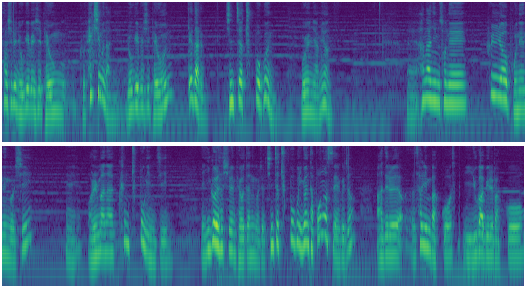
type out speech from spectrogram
사실은 요게벳이 배운 그 핵심은 아니에요. 요게벳이 배운 깨달음, 진짜 축복은 뭐였냐면 에, 하나님 손에 흘려 보내는 것이 에, 얼마나 큰 축복인지 에, 이걸 사실은 배웠다는 거죠. 진짜 축복은 이건 다 보너스예요, 그죠? 아들을 살림 받고 이 육아비를 받고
